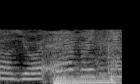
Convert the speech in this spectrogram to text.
Cause you're everything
